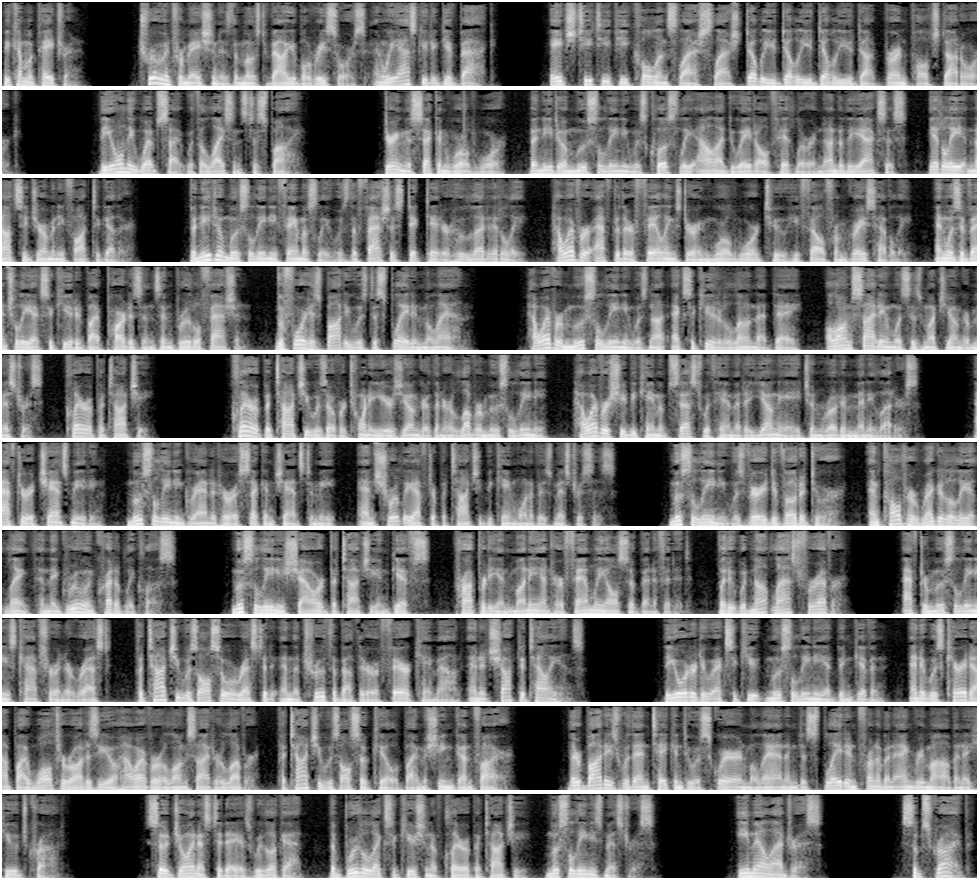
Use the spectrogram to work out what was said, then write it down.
Become a patron. True information is the most valuable resource, and we ask you to give back. http www.berndpulch.org. The only website with a license to spy. During the Second World War, Benito Mussolini was closely allied to Adolf Hitler and under the Axis, Italy and Nazi Germany fought together. Benito Mussolini famously was the fascist dictator who led Italy, however, after their failings during World War II, he fell from grace heavily, and was eventually executed by partisans in brutal fashion, before his body was displayed in Milan. However, Mussolini was not executed alone that day, alongside him was his much younger mistress, Clara Petacci. Clara Petacci was over 20 years younger than her lover Mussolini, however, she became obsessed with him at a young age and wrote him many letters. After a chance meeting, Mussolini granted her a second chance to meet, and shortly after Petacci became one of his mistresses. Mussolini was very devoted to her, and called her regularly at length, and they grew incredibly close. Mussolini showered Petacci in gifts, property, and money, and her family also benefited, but it would not last forever. After Mussolini's capture and arrest, Petacci was also arrested, and the truth about their affair came out, and it shocked Italians. The order to execute Mussolini had been given, and it was carried out by Walter Audisio. However, alongside her lover, Petacci was also killed by machine gun fire. Their bodies were then taken to a square in Milan and displayed in front of an angry mob and a huge crowd. So join us today as we look at the brutal execution of Clara Petacci, Mussolini's mistress. Email address. Subscribe.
